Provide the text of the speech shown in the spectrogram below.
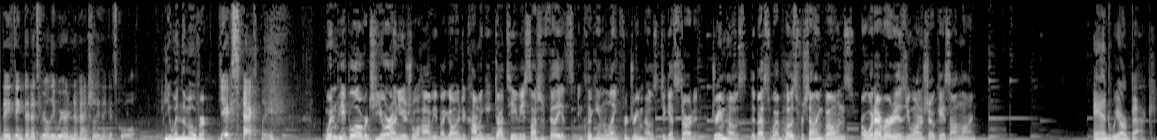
They think that it's really weird and eventually think it's cool. You win them over. Yeah, exactly. Win people over to your unusual hobby by going to comicgeek.tv slash affiliates and clicking the link for DreamHost to get started. DreamHost, the best web host for selling bones or whatever it is you want to showcase online. And we are back.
